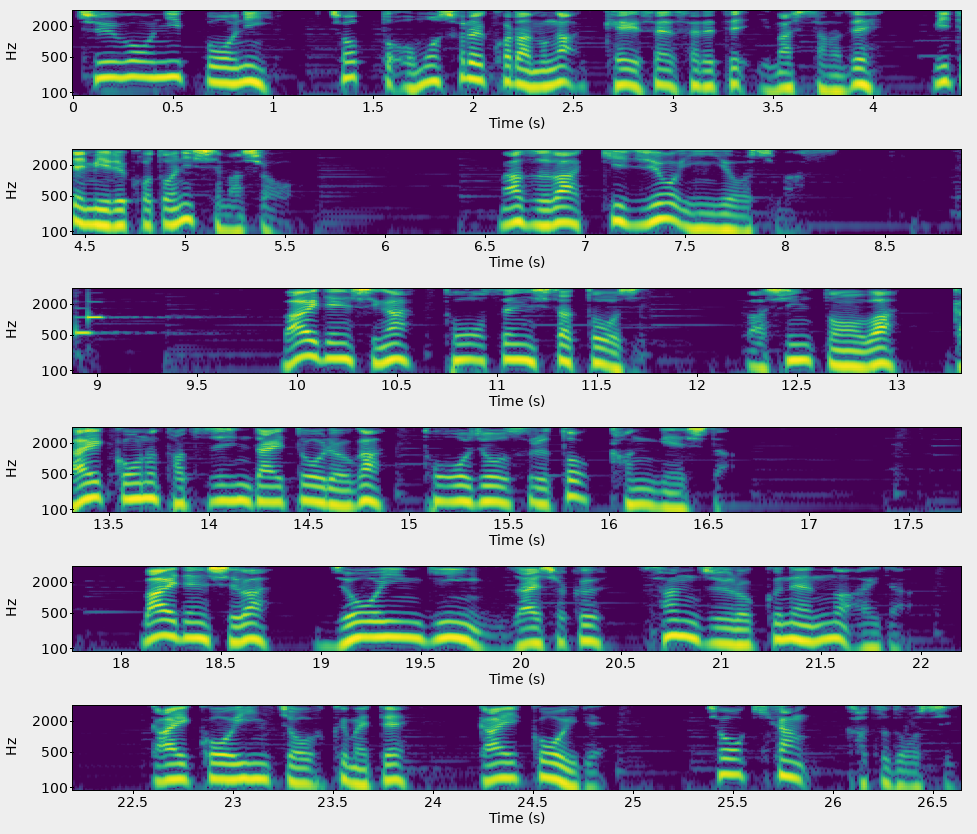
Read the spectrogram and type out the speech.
中央日報にちょっと面白いコラムが掲載されていましたので、見てみることにしましょう。まずは記事を引用します。バイデン氏が当選した当時、ワシントンは外交の達人大統領が登場すると歓迎した。バイデン氏は上院議員在職36年の間、外交委員長を含めて外交医で長期間活動し、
